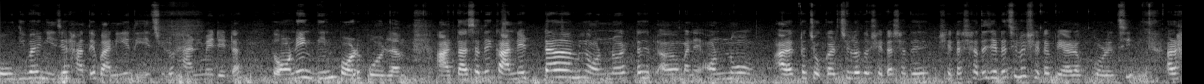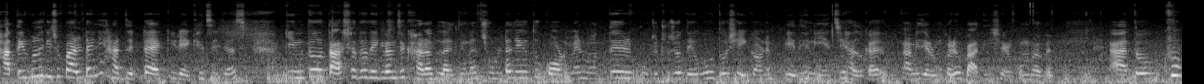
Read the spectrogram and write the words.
বৌদিভাই নিজের হাতে বানিয়ে দিয়েছিল হ্যান্ডমেড এটা। তো অনেক দিন পর পরলাম। আর তার সাথে কানেরটা আমি অন্য একটা মানে অন্য আর একটা চোকার ছিল, তো সেটার সাথে সেটার সাথে যেটা ছিল সেটা পেয়ার আপ করেছি। আর হাতেরগুলো কিছু পাল্টাইনি হাতেরটা একই রেখেছি জাস্ট কিন্তু তার সাথে দেখলাম যে খারাপ লাগছে না। চুলটা যেহেতু গরমের মধ্যে পুজো টুজো দেবো, তো সেই কারণে বেঁধে নিয়েছি হালকা। আমি যেরকম করে বাঁধি সেরকমভাবে। তো খুব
